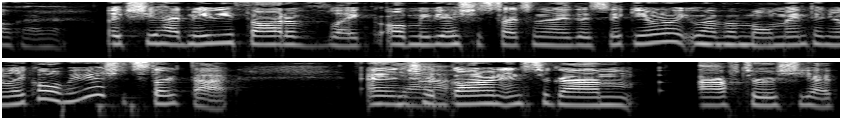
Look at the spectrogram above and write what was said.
Okay. like she had maybe thought of like oh maybe i should start something like this like you know what? you have a moment and you're like oh maybe i should start that and she had gone on instagram after she had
